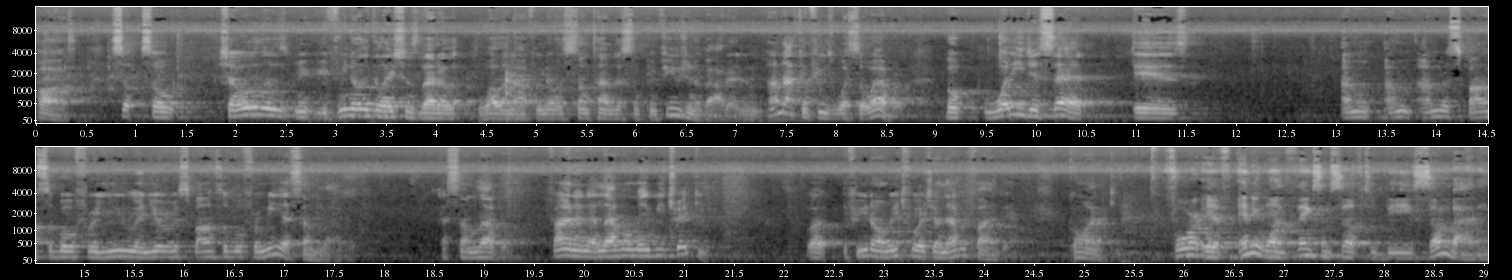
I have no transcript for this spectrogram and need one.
Pause. So, so Shaul is, if we know the Galatians letter well enough, we know sometimes there's some confusion about it. And I'm not confused whatsoever. But what he just said is, I'm, I'm, I'm responsible for you and you're responsible for me at some level. At some level. Finding that level may be tricky. But if you don't reach for it, you'll never find it. Go on, Aki. For if anyone thinks himself to be somebody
